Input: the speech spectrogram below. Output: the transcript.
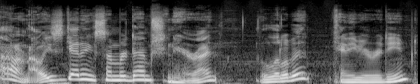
I don't know. He's getting some redemption here, right? A little bit. Can he be redeemed?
